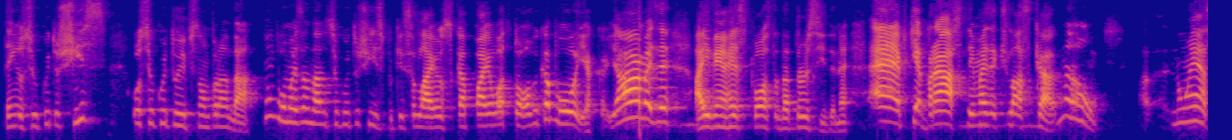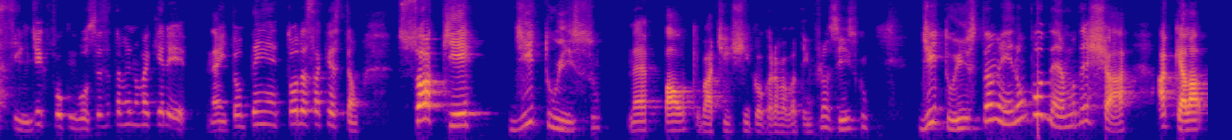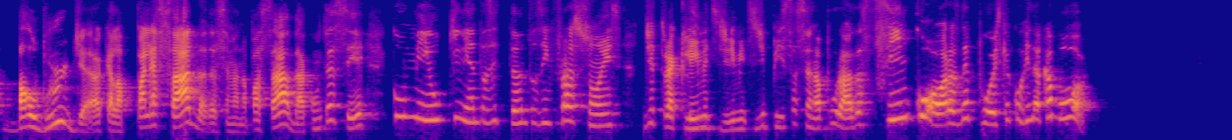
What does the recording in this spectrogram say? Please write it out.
Tem o circuito X, o circuito Y para andar. Não vou mais andar no circuito X, porque se lá eu escapar, eu atolo e acabou. E, ah, mas é. Aí vem a resposta da torcida, né? É, porque é braço, tem mais é que se lascar. Não não é assim. O dia que for com você, você também não vai querer, né? Então tem toda essa questão. Só que, dito isso, né? Pau que bate em Chico, agora vai bater em Francisco. Dito isso, também não podemos deixar aquela balbúrdia, aquela palhaçada da semana passada acontecer com 1.500 e tantas infrações de track limits, de limites de pista sendo apuradas cinco horas depois que a corrida acabou.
